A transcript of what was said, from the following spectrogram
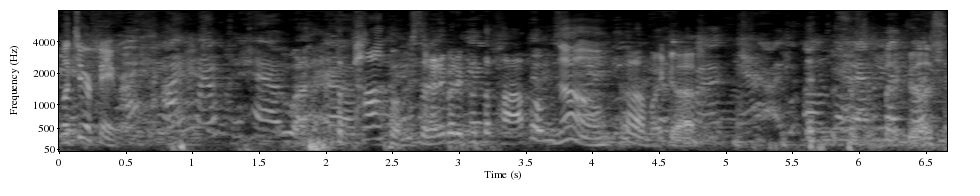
What's your favorite? I have to have Ooh, I had the uh, pop'ems. Did anybody put the pop'ems? No. Oh my god. I'll go have my breakfast.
